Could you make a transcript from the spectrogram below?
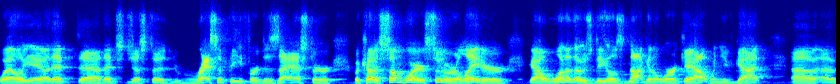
Well, yeah, that uh, that's just a recipe for disaster because somewhere sooner or later, yeah, one of those deals not going to work out when you've got uh,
